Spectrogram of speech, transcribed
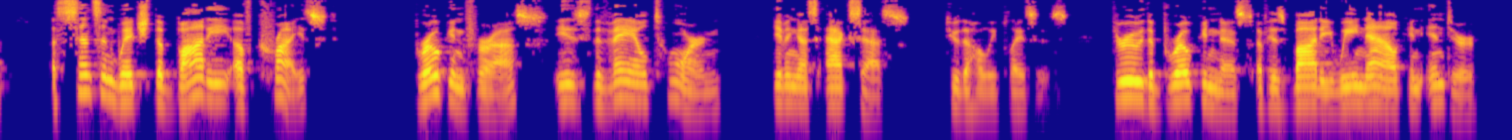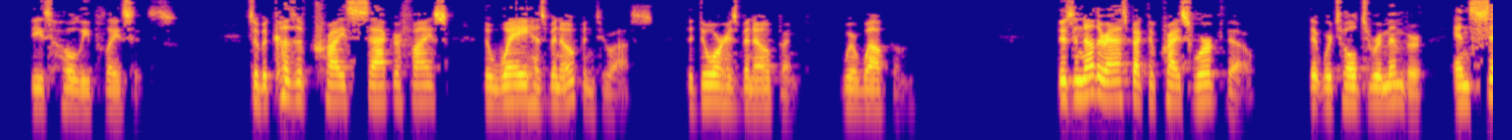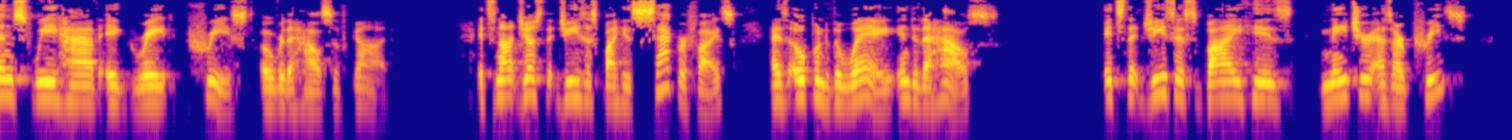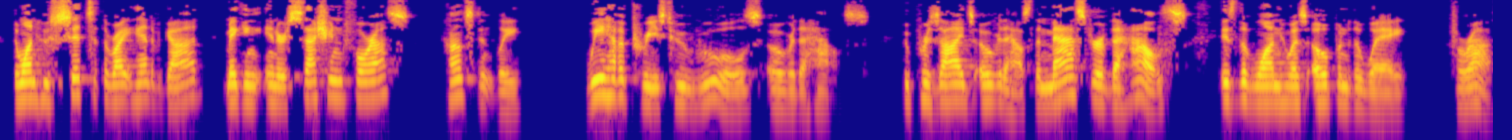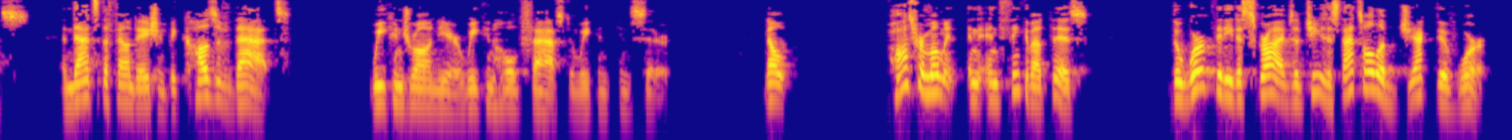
a sense in which the body of Christ, broken for us, is the veil torn, giving us access to the holy places. Through the brokenness of his body, we now can enter these holy places. So because of Christ's sacrifice, the way has been opened to us. The door has been opened. We're welcome. There's another aspect of Christ's work, though, that we're told to remember. And since we have a great priest over the house of God, it's not just that Jesus, by his sacrifice, has opened the way into the house. It's that Jesus, by his nature as our priest, the one who sits at the right hand of God, making intercession for us constantly, we have a priest who rules over the house, who presides over the house. The master of the house is the one who has opened the way for us. And that's the foundation. Because of that, we can draw near, we can hold fast, and we can consider. Now, pause for a moment and, and think about this. The work that he describes of Jesus, that's all objective work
